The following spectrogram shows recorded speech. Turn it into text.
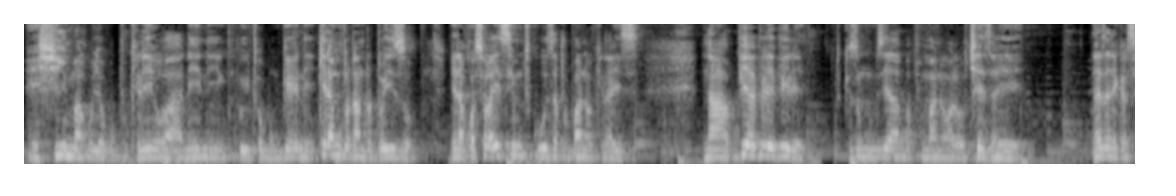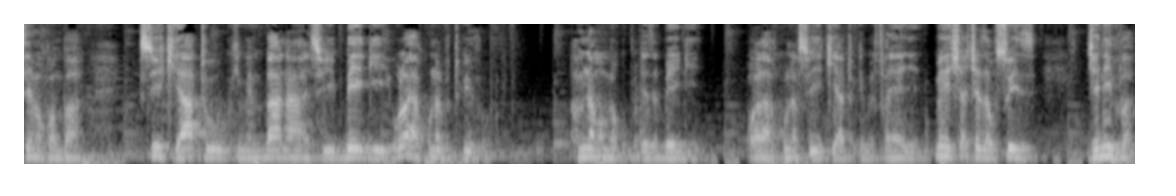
Heshima kuja kupokelewa nini kuitwa bungeni kila mtu ana ndoto hizo. Inakuwa sio rahisi mtu kuuza pambano kirahisi. Na pia vile vile tukizungumzia mapambano waliocheza yeye naweza nikasema kwamba sijui kiatu kimembana sijui begi ulaya hakuna vitu hivyo. Hamna mambo ya kupoteza begi wala hakuna sijui kiatu kimefanyaje mi nishacheza uswizi geneva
